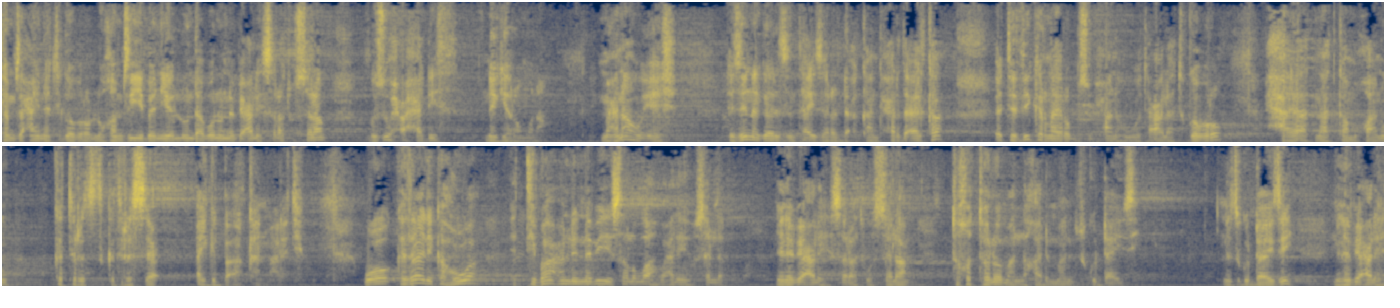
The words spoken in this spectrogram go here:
ከምዚ ዓይነት ይገብረሉ ከምዚ ይበንየሉ እዳበሉ ነቢ ለ ላ ሰላም ብዙሕ ኣሓዲ ነገሮምና ማዕናሁ ኤሽ እዚ ነገር እዚ እንታይ እዩ ዘረዳእካ እንድሕር ዳኣ ኢልካ እቲ ዚክር ናይ ረቢ ስብሓን ወተዓላ ትገብሮ ሓያት ናትካ ምዃኑ ክትርስዕ ኣይግብኣካን ማለት እዩ ወከሊካ ሁዋ እትባዕን ልነብይ ለ ላ ለ ወሰለም ንነቢ ዓለ ሰላት ወሰላም ትኽተሎም ኣለኻ ድማ ንዚ ጉዳይ እዙ ነዚ ጉዳይ እዚ ንነቢ ዓለህ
